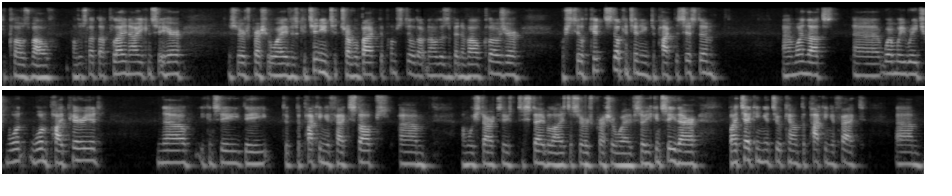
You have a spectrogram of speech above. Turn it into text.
the closed valve. I'll just let that play now. You can see here the surge pressure wave is continuing to travel back. The pumps still don't know there's been a valve closure. We're still still continuing to pack the system. And when that's uh, when we reach one one pipe period, now you can see the the, the packing effect stops um, and we start to, to stabilize the surge pressure wave. So you can see there by taking into account the packing effect um,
